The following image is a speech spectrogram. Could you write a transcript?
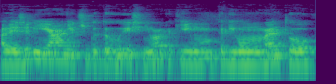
Ale jeżeli ja nie przygotowuję się, nie mam takiego, takiego momentu,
